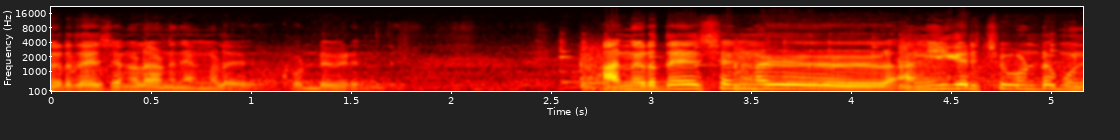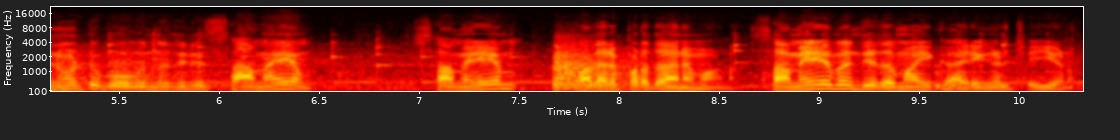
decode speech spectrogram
നിർദ്ദേശങ്ങളാണ് ഞങ്ങൾ കൊണ്ടുവരുന്നത്. ആ നിർദ്ദേശങ്ങൾ അംഗീകരിച്ചുകൊണ്ട് മുന്നോട്ട് പോകുന്നതിന് സമയം സമയം വളരെ പ്രധാനമാണ്. സമയബന്ധിതമായി കാര്യങ്ങൾ ചെയ്യണം.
